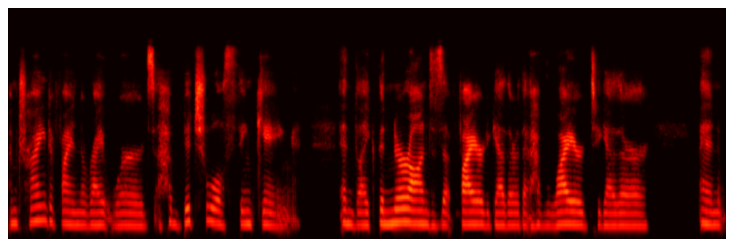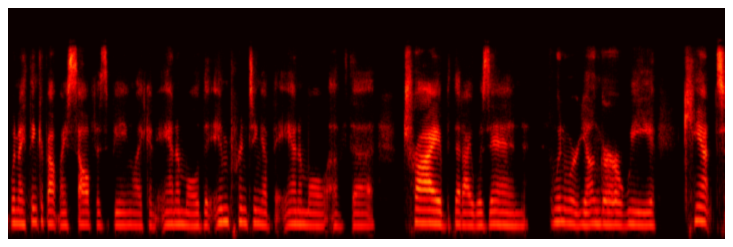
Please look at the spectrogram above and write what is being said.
I'm trying to find the right words, habitual thinking and like the neurons that fire together that have wired together and when i think about myself as being like an animal the imprinting of the animal of the tribe that i was in when we're younger we can't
